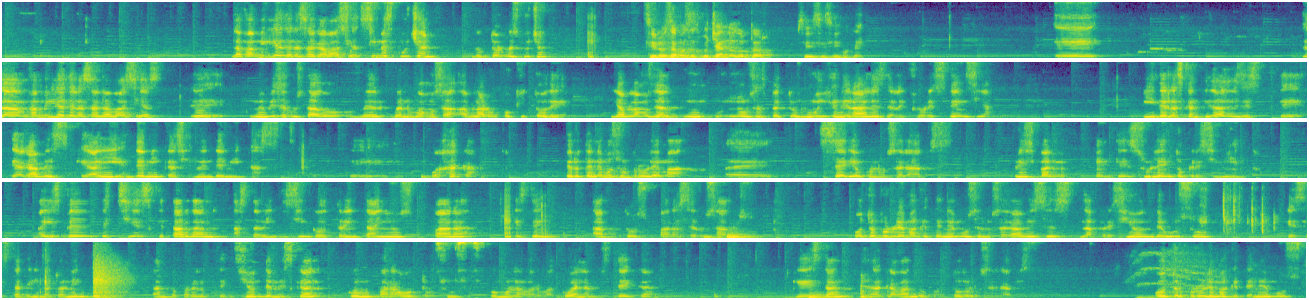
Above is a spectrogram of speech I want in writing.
la familia de las agaváceas, ¿sí me escuchan? Doctor, ¿me escucha? Sí, lo estamos escuchando, doctor. Sí, sí, sí. Eh, la familia de las agaváceas, eh, me hubiese gustado ver, bueno, vamos a hablar un poquito de, ya hablamos de unos aspectos muy generales de la inflorescencia y de las cantidades de, agaves que hay endémicas y no endémicas eh, en Oaxaca pero tenemos un problema eh, serio con los agaves, principalmente su lento crecimiento. Hay especies que tardan hasta 25 o 30 años para que estén aptos para ser usados. Otro problema que tenemos en los agaves es la presión de uso que se está teniendo actualmente, tanto para la obtención de mezcal como para otros usos, como la barbacoa en la Mixteca están acabando con todos los agaves. Otro problema que tenemos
